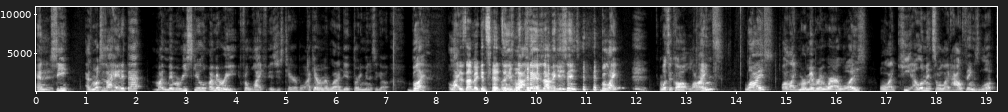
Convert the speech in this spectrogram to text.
And see, as much as I hated that, my memory skill, my memory for life is just terrible. I can't remember what I did 30 minutes ago. But like It's not making sense It's anymore. not- it's not making sense. but like what's it called? Lines? Wise? Or like remembering where I was? Or like key elements or like how things looked?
